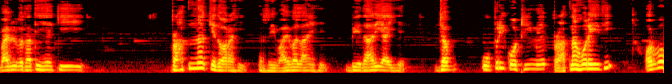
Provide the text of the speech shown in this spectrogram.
बाइबल बताती है कि प्रार्थना के द्वारा ही रिवाइवल आए हैं बेदारी आई है। जब ऊपरी कोठरी में प्रार्थना हो रही थी और वो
